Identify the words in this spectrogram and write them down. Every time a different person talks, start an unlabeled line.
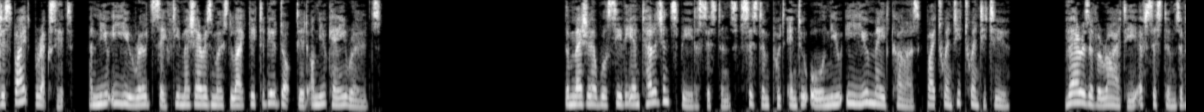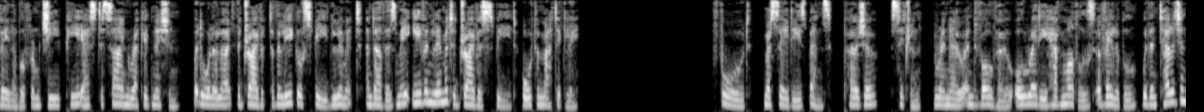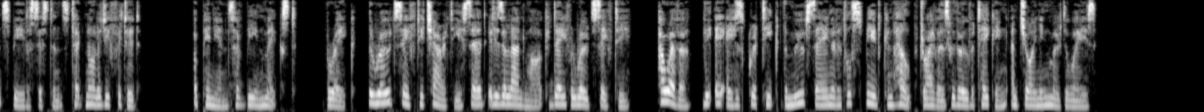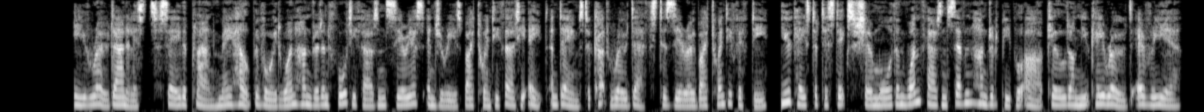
Despite Brexit, a new EU road safety measure is most likely to be adopted on UK roads. The measure will see the Intelligent Speed Assistance System put into all new EU-made cars by 2022. There is a variety of systems available from GPS to sign recognition, but all alert the driver to the legal speed limit and others may even limit a driver's speed automatically. Ford, Mercedes-Benz, Peugeot, Citroën, Renault and Volvo already have models available with intelligent speed assistance technology fitted. Opinions have been mixed. Brake, the road safety charity said it is a landmark day for road safety. However, the AA has critiqued the move saying a little speed can help drivers with overtaking and joining motorways. EU road analysts say the plan may help avoid 140,000 serious injuries by 2038 and aims to cut road deaths to zero by 2050. UK statistics show more than 1,700 people are killed on UK roads every year.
